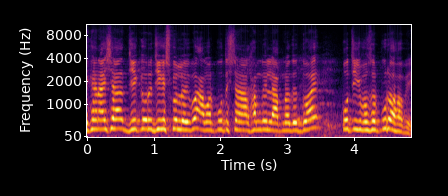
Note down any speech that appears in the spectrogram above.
এখানে আইসা যে করে জিজ্ঞেস করলে হইব আমার প্রতিষ্ঠান আলহামদুলিল্লাহ আপনাদের দোয়ায় পঁচিশ বছর পুরো হবে।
